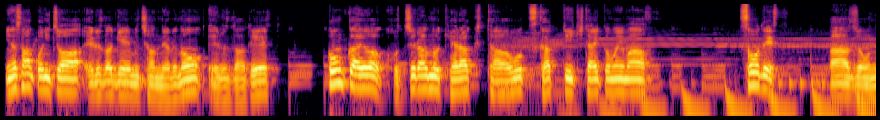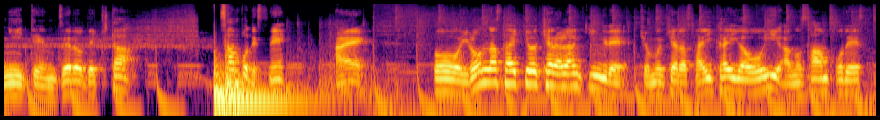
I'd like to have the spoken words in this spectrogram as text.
皆さんこんにちは。エルザゲームチャンネルのエルザです。今回はこちらのキャラクターを使っていきたいと思います。そうです。バージョン2.0できた散歩ですね。はい。そう、いろんな最強キャラランキングで虚無キャラ最下位が多いあの散歩です。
